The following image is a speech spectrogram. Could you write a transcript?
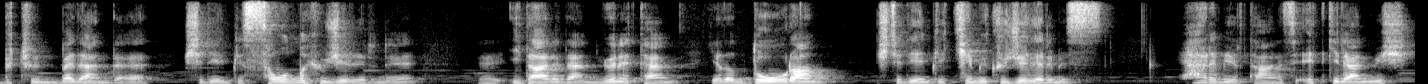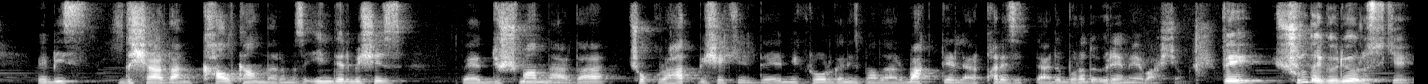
bütün bedende işte diyelim ki savunma hücrelerini e, idare eden, yöneten ya da doğuran işte diyelim ki kemik hücrelerimiz her bir tanesi etkilenmiş ve biz dışarıdan kalkanlarımızı indirmişiz ve düşmanlar da çok rahat bir şekilde mikroorganizmalar, bakteriler, parazitler de burada üremeye başlamış. Ve şunu da görüyoruz ki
